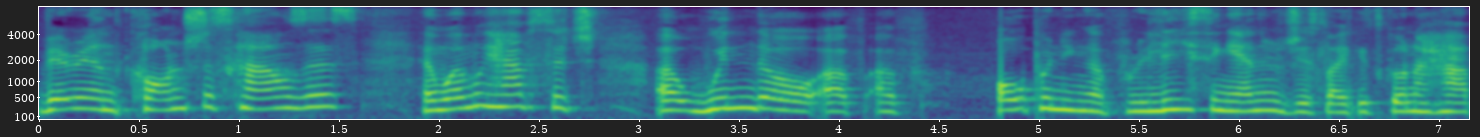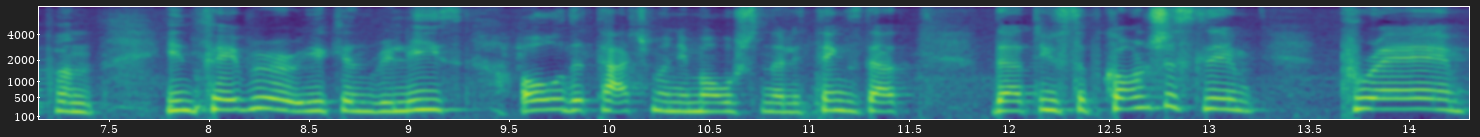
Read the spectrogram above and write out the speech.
very unconscious houses. And when we have such a window of, of opening of releasing energies like it's going to happen in February you can release all the attachment emotionally things that that you subconsciously pre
